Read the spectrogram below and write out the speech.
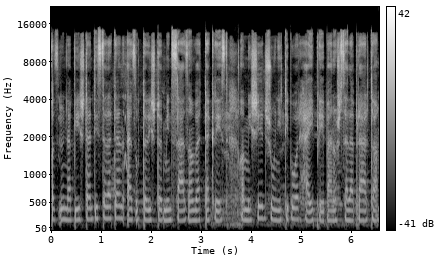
Az ünnepi istentiszteleten ezúttal is több mint százan vettek részt. A misét Zsúnyi Tibor helyi plébános celebrálta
